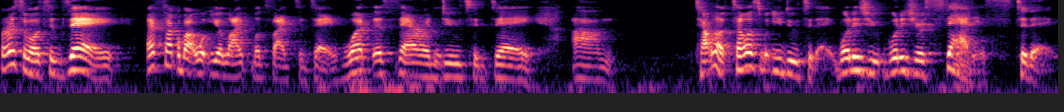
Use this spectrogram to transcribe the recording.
first of all, today let's talk about what your life looks like today. What does Sarah do today? Um, tell us, tell us what you do today. What is you? What is your status today?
